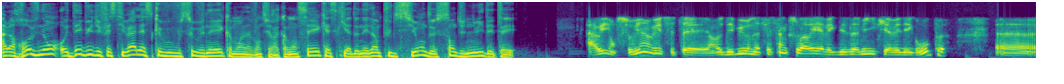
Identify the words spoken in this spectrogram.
Alors revenons au début du festival. Est-ce que vous vous souvenez comment l'aventure a commencé? Qu'est-ce qui a donné l'impulsion de Son d'une nuit d'été? Ah oui, on se souvient, oui. C'était au début, on a fait cinq soirées avec des amis qui avaient des groupes. Euh,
